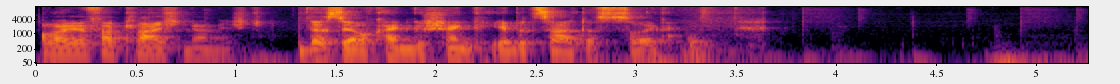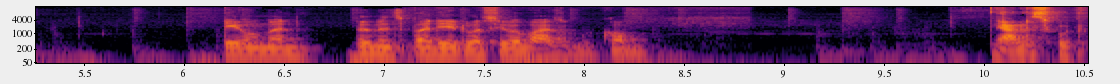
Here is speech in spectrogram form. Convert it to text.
Aber wir vergleichen ja nicht. Das ist ja auch kein Geschenk, ihr bezahlt das Zeug. Hey, Moment, bimmelt's bei dir, du hast die Überweisung bekommen. Ja, alles gut.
